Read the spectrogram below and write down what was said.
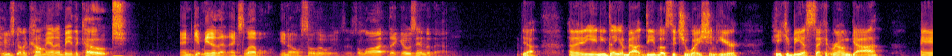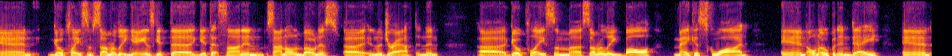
who's going to come in and be the coach and get me to that next level? You know, so there's a lot that goes into that. Yeah. I mean, and you think about Devo's situation here, he could be a second round guy and go play some summer league games, get the get that sign in sign on bonus uh, in the draft, and then uh, go play some uh, summer league ball, make a squad, and on opening day. And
